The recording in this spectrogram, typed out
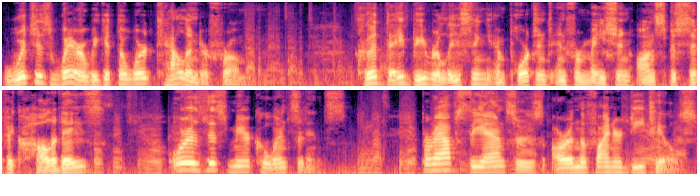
which is where we get the word calendar from. Could they be releasing important information on specific holidays? Or is this mere coincidence? Perhaps the answers are in the finer details.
